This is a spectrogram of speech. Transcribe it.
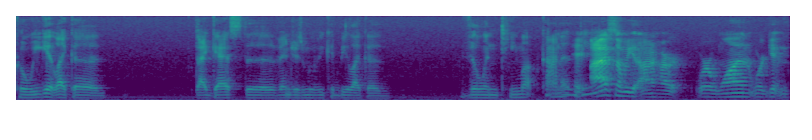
Could we get like a? I guess the Avengers movie could be like a villain team up kind of. hey, I just know we get Ironheart. We're one. We're getting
